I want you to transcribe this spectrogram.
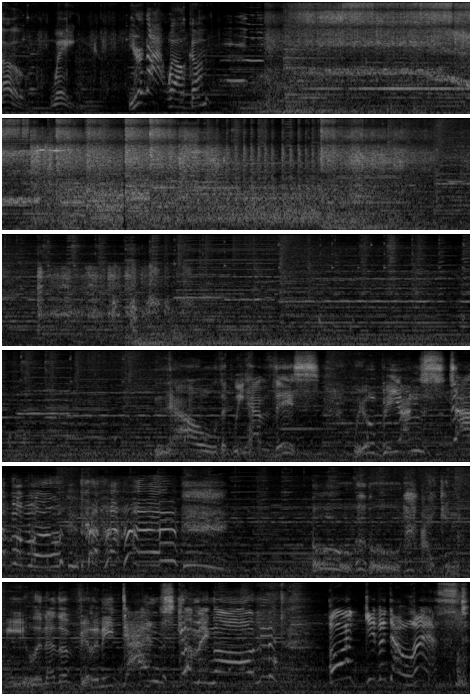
Oh, wait. You're not welcome. Now that we have this, we'll be unstoppable! ooh, ooh, I can feel another villainy dance coming on! Or give it a rest.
